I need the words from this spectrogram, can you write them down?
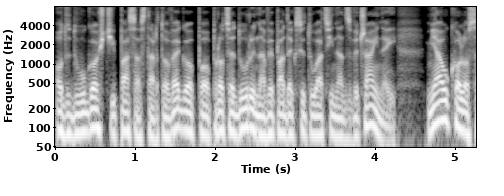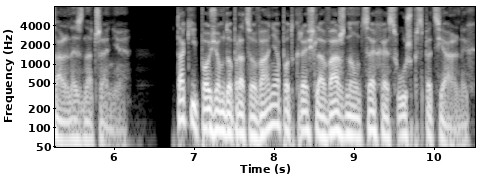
od długości pasa startowego po procedury na wypadek sytuacji nadzwyczajnej, miał kolosalne znaczenie. Taki poziom dopracowania podkreśla ważną cechę służb specjalnych.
